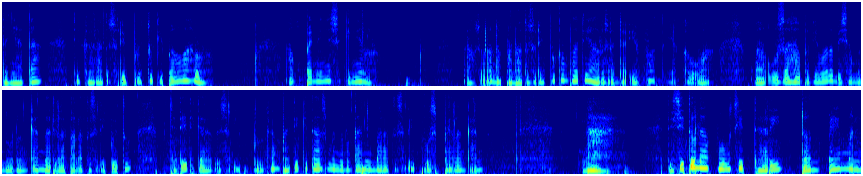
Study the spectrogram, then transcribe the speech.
ternyata 300 ribu itu di bawah loh. Aku pengennya segini loh. Angsuran 800 ribu kan berarti harus ada effort ya ke uang uh, usaha bagaimana bisa menurunkan dari 800 ribu itu menjadi 300 ribu. Kan berarti kita harus menurunkan 500 ribu sepeleng kan? Nah di situlah fungsi dari down payment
